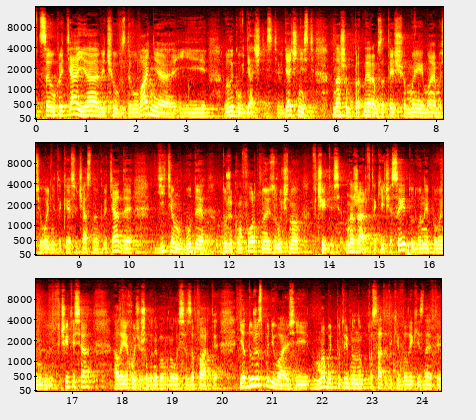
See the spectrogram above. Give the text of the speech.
в це укриття, я відчув здивування і велику вдячність. Вдячність нашим партнерам за те, що ми маємо сьогодні таке сучасне укриття, де дітям буде дуже комфортно і зручно вчитися. На жаль, в такі часи тут вони повинні будуть вчитися. Але я хочу, щоб вони повернулися за парти. Я дуже сподіваюся, і, мабуть, потрібно написати такий великий, знаєте,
